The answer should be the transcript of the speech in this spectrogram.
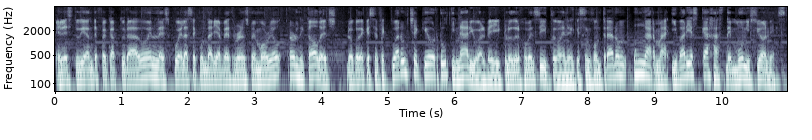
El estudiante fue capturado en la escuela secundaria Veterans Memorial Early College luego de que se efectuara un chequeo rutinario al vehículo del jovencito en el que se encontraron un arma y varias cajas de municiones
